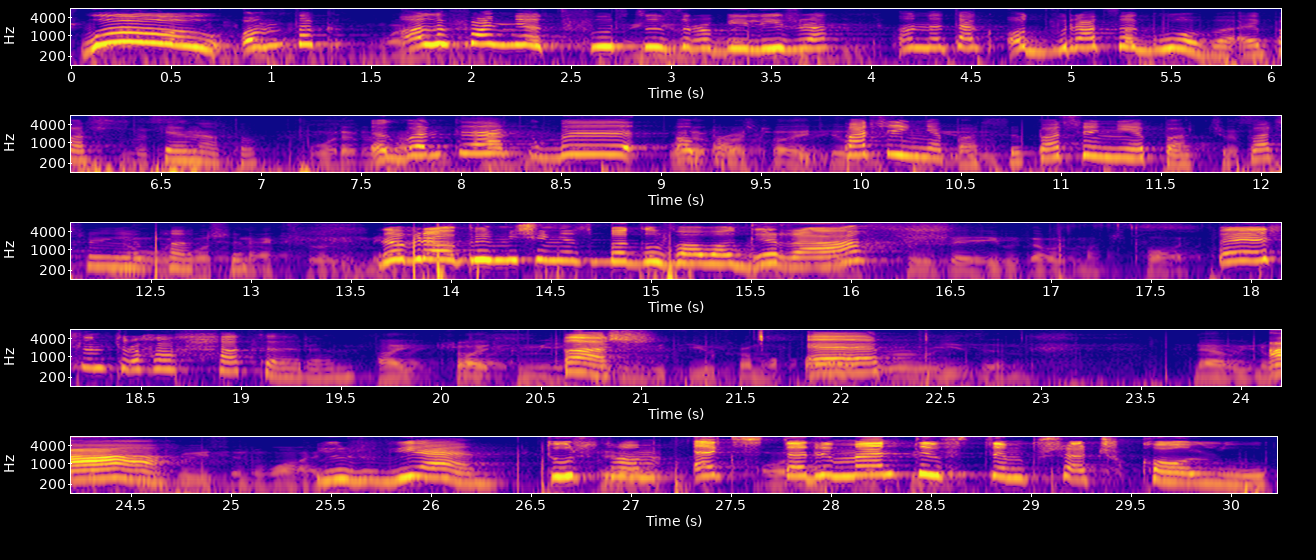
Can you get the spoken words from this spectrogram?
Wow, on tak, ale fajnie twórcy zrobili, że ona tak odwraca głowę. Ej, patrzcie na to. Whatever Jak happened będę to you, jakby... O, patrz. Patrzy i nie patrzy, patrzy i nie patrzy, patrzy i nie patrzy. Dobra, oby mi się nie zbagowała gra. Ja jestem trochę hakerem. Patrz. E. a. Już wiem. Tu są eksperymenty w tym przedszkolu.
